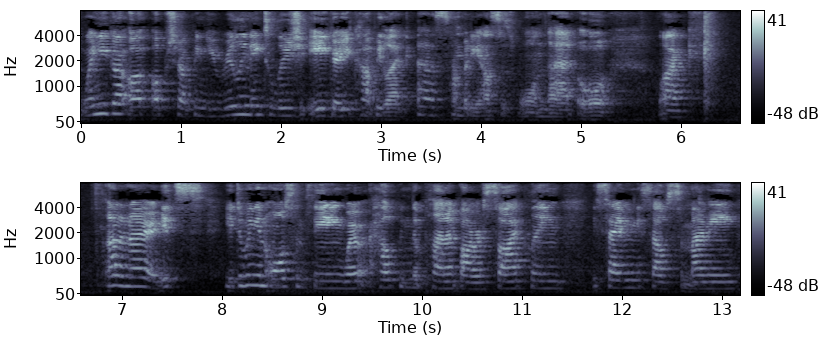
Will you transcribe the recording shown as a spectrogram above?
when you go op shopping you really need to lose your ego. You can't be like, ah, somebody else has worn that or like, I don't know, it's you're doing an awesome thing. We're helping the planet by recycling. You're saving yourself some money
